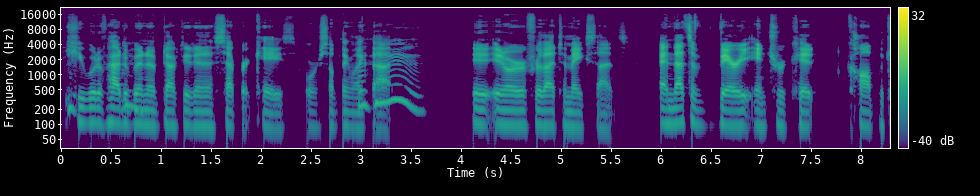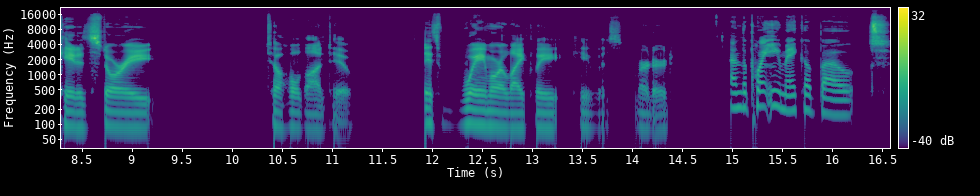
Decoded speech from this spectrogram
he would have had to been abducted in a separate case or something like that Mhm. i- in order for that to make sense. And that's a very intricate, complicated story to hold on to. It's way more likely he was murdered. And the point you make about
